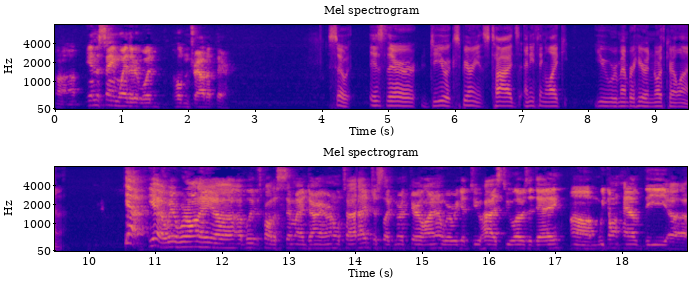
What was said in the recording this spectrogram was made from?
uh, in the same way that it would holding trout up there. So, is there? Do you experience tides anything like you remember here in North Carolina? Yeah, yeah, we're, we're on a, uh, I believe it's called a semi-diurnal tide, just like North Carolina, where we get two highs, two lows a day. Um, we don't have the uh,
